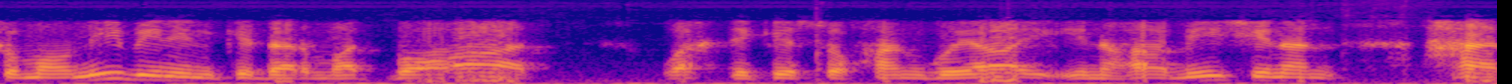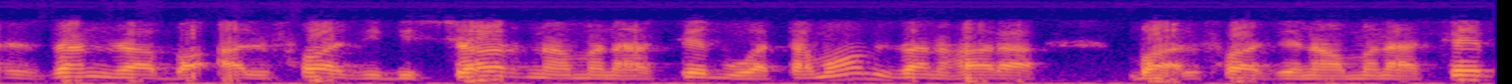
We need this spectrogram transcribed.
شما می‌بینین که در مطبوعات وقتی که سخنگویای اینها میشینن هر زن را با الفاظ بسیار نامناسب و تمام زنها را با الفاظ نامناسب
